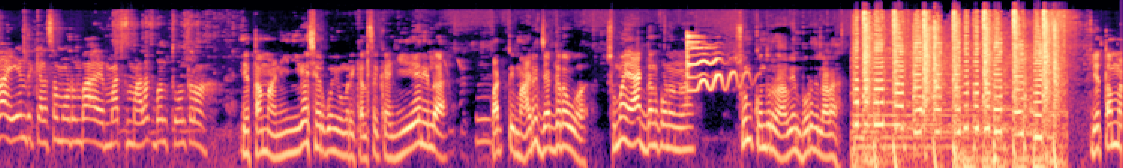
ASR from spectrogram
ಬಾ ಏನ್ರಿ ಕೆಲಸ ಮಾಡೋಣ ಬಾ ಮತ್ತೆ ಮಾಲಕ್ ಬಂತು ತೊಗೊಂತಾನ ಏ ತಮ್ಮ ನೀನು ಈಗ ಸೇರ್ಕೊಂಡಿವ್ ಮರಿ ಕೆಲ್ಸಕ್ಕೆ. ಏನಿಲ್ಲ ಪಟ್ಟಿ ಮಾಡಿರಿ ಜಗ್ಗದವು. ಸುಮ್ಮ ಯಾಕೆ ದನ್ಕೊಂಡು ಸುಮ್ ಕುಂದ್ರು ಅವೇನು ಬರೋದಿಲ್ಲ ಅಳ ಲೇ ತಮ್ಮ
